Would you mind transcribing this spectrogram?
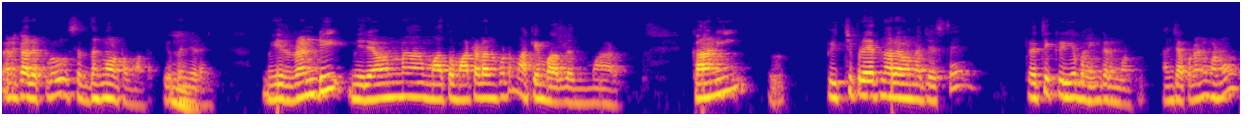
వెనకాల ఎప్పుడు సిద్ధంగా ఉంటాం అన్నమాట యుద్ధం. చేయడానికి. మీరు రండి మీరు ఏమన్నా మాతో మాట్లాడాలనుకుంటే మాకేం బాధలేదు మాట్లాడదాం కానీ పిచ్చి ప్రయత్నాలు ఏమన్నా చేస్తే ప్రతిక్రియ భయంకరంగా ఉంటుంది అని చెప్పడానికి మనం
